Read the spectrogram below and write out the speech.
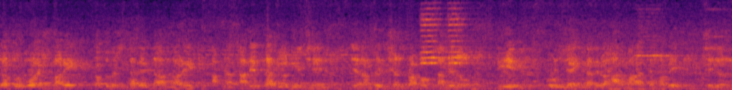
যত বয়স বাড়ে, তত বেশি তাদের দাম বাড়ে। আপনারা তাদের দাবিও নিয়েছেন যারা পেনশন প্রাপক তাদেরও দিয়ে অনুযায়ী তাদেরও হার বাড়াতে হবে। সেজন্য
